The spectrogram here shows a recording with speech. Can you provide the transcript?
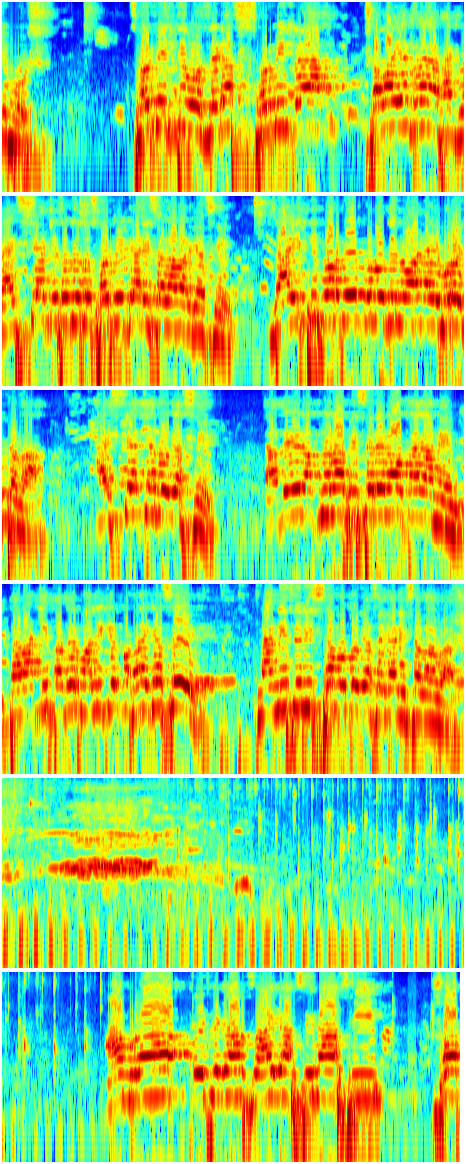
দিবস। শ্রমিক দিবস, যেটা শ্রমিকরা সবাই এক জায়গায় থাকবে। আজকে কিছু কিছু শ্রমিক গাড়ি চালাবার গেছে যা ইতিপূর্বে কোনোদিন হয় নাই বড়ইতলা আজকে কেন গেছে? তাদের আপনারা বিচারের আওতায় আনেন। তারা কি তাদের মালিকের কথায় গেছে? না নিজের ইচ্ছা মতো গেছে গাড়ি চালাবার? আমরা এই জায়গার যাই আছি না আছি সব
